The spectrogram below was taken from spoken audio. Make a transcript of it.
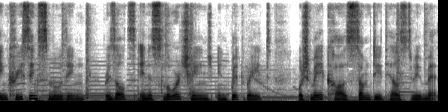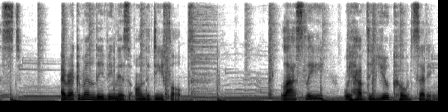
Increasing smoothing results in a slower change in bitrate, which may cause some details to be missed. I recommend leaving this on the default. Lastly, we have the U-code setting,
